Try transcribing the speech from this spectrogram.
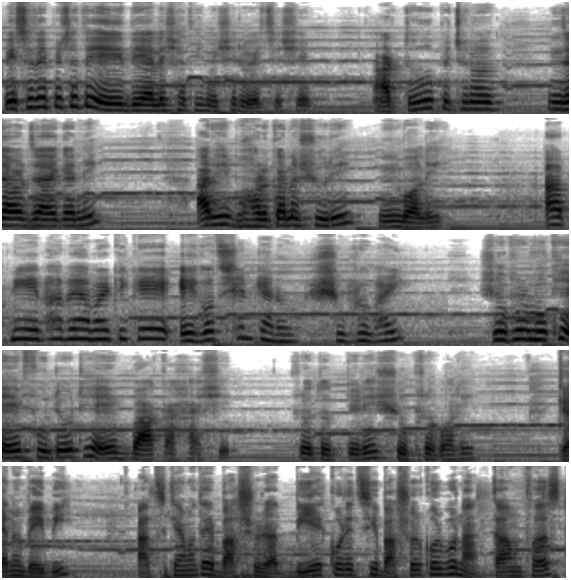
পেছাতে পেছাতে দেয়ালের সাথে মিশে রয়েছে সে। আর তো পেছনে যাওয়ার জায়গা নেই। আর এই ভরকানো সুরে বলে আপনি এভাবে আমার দিকে এগোচ্ছেন কেন শুভ্র ভাই? শুভ্রর মুখে ফুটে ওঠে বাঁকা হাসি। প্রত্যুত্তরে শুভ্র বলে কেন বেবি? আজকে আমাদের বাসরাত বিয়ে করেছি বাসর করব না? Come first.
